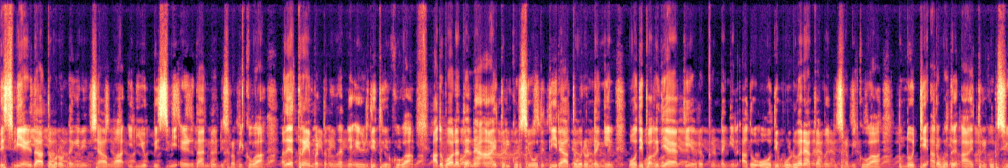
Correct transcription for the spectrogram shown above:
ബിസ്മി എഴുതാത്തവർ ഉണ്ടെങ്കിൽ ഇൻഷാല്ല ഇനിയും ബിസ്മി എഴുതാൻ വേണ്ടി ശ്രമിക്കുക. അത് എത്രയും പെട്ടെന്ന് തന്നെ എഴുതി തീർക്കുക. അതുപോലെ തന്നെ ആയത്തുൽ കുറിച്ച് ഓതി തീരാത്തവരുണ്ടെങ്കിൽ ഓതി പകുതിയാക്കിയവരൊക്കെ ഉണ്ടെങ്കിൽ അത് ഓതി മുഴുവനാക്കാൻ വേണ്ടി ശ്രമിക്കുക. മുന്നൂറ്റി അറുപത് ആയത്തുൽ കുറിച്ച്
